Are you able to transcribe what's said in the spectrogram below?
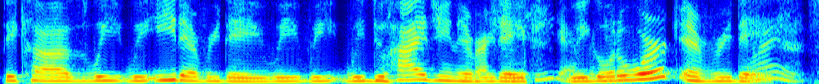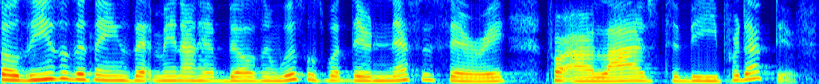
because we, we eat every day. We, we, we do hygiene every day. teeth We every go day. to work every day. Right. So these are the things that may not have bells and whistles, but they're necessary for our lives to be productive.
